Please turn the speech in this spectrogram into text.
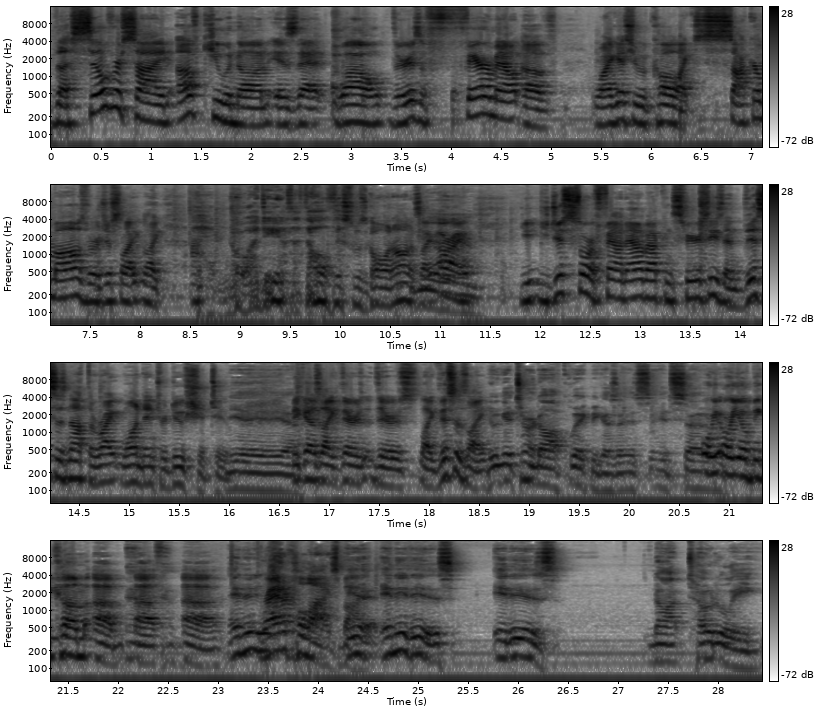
The silver side of QAnon is that while there is a fair amount of well, I guess you would call like soccer moms who are just like like I had no idea that all this was going on. It's like, Yeah. all right, you, you just sort of found out about conspiracies, and this is not the right one to introduce you to. Yeah, yeah, yeah. Because like there's there's like this is like You'll get turned off quick because it's it's so. or, or you'll become um, uh, uh, And it is- radicalized by yeah, it. and it is it is not totally.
